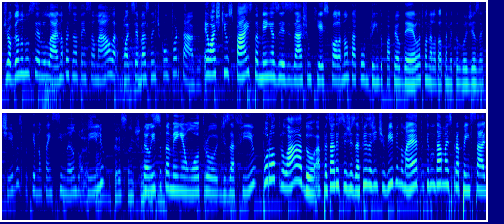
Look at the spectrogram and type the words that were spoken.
jogando no celular, não prestando atenção na aula, pode uhum. ser bastante confortável. Eu acho que os pais também às vezes acham que a escola não está cumprindo o papel dela quando ela adota metodologias ativas, porque não está ensinando Olha o filho. Só, interessante. Né? Então isso também é um outro desafio. Por outro lado, apesar desses desafios, a gente vive numa época que não dá mais para pensar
